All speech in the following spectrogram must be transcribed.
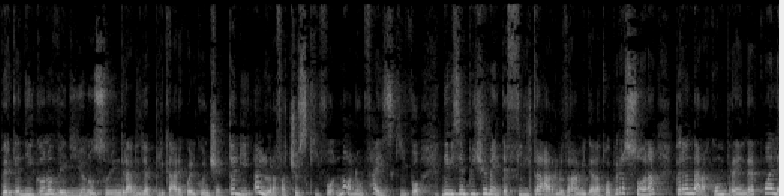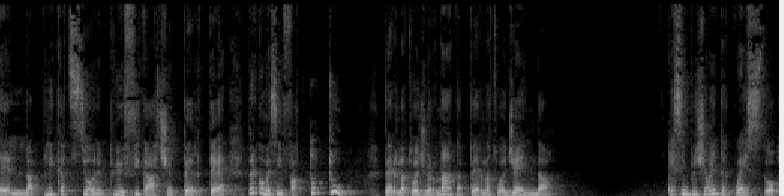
perché dicono, vedi, io non sono in grado di applicare quel concetto lì, allora faccio schifo. No, non fai schifo, devi semplicemente filtrarlo tramite la tua persona per andare a comprendere qual è l'applicazione più efficace per te, per come sei fatto tu, per la tua giornata, per la tua agenda. È semplicemente questo,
